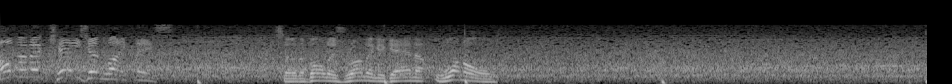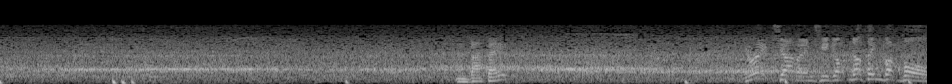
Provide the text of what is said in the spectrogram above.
On an occasion like this? So the ball is rolling again at one all. Mbappe. Great challenge, he got nothing but ball.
